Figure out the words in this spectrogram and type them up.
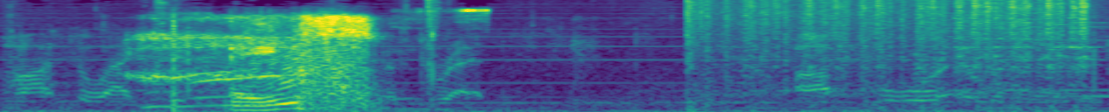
Hostile activity. Ace. The threat. Op 4 eliminated.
